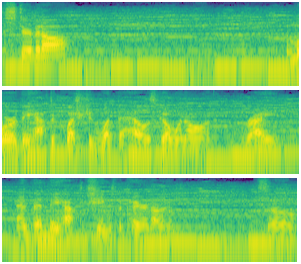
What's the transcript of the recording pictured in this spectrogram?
disturb it all, the more they have to question what the hell is going on, right? And then they have to change the paradigm. So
